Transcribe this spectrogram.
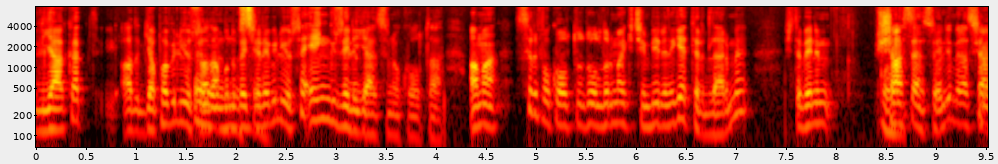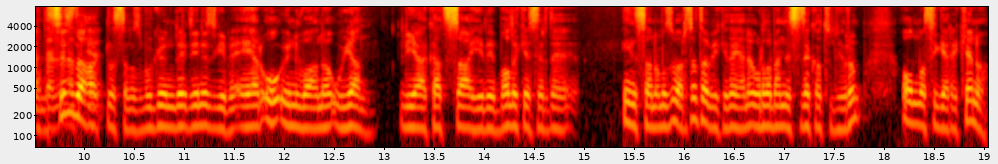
liyakat yapabiliyorsa En adam bunu önemlisi. becerebiliyorsa en güzeli gelsin o koltuğa. Ama sırf o koltuğu doldurmak için birini getirdiler mi? İşte benim şahsen söyleyeyim biraz Yani şartlardan siz de atıyor. haklısınız. Bugün dediğiniz gibi eğer o ünvana uyan liyakat sahibi Balıkesir'de insanımız varsa tabii ki de yani orada ben de size katılıyorum. Olması gereken o.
